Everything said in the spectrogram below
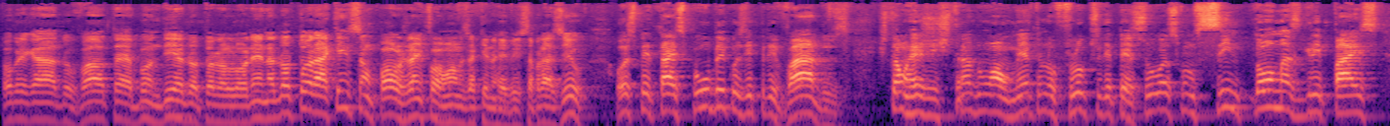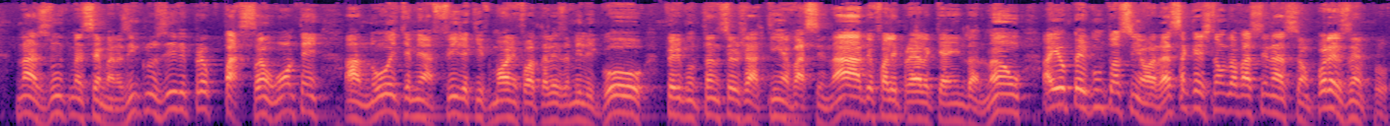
Obrigado, Walter. Bom dia, doutora Lorena. Doutora, aqui em São Paulo, já informamos aqui no Revista Brasil, hospitais públicos e privados estão registrando um aumento no fluxo de pessoas com sintomas gripais nas últimas semanas, inclusive preocupação. Ontem à noite, a minha filha, que mora em Fortaleza, me ligou perguntando se eu já tinha vacinado. Eu falei para ela que ainda não. Aí eu pergunto à senhora: essa questão da vacinação, por exemplo,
